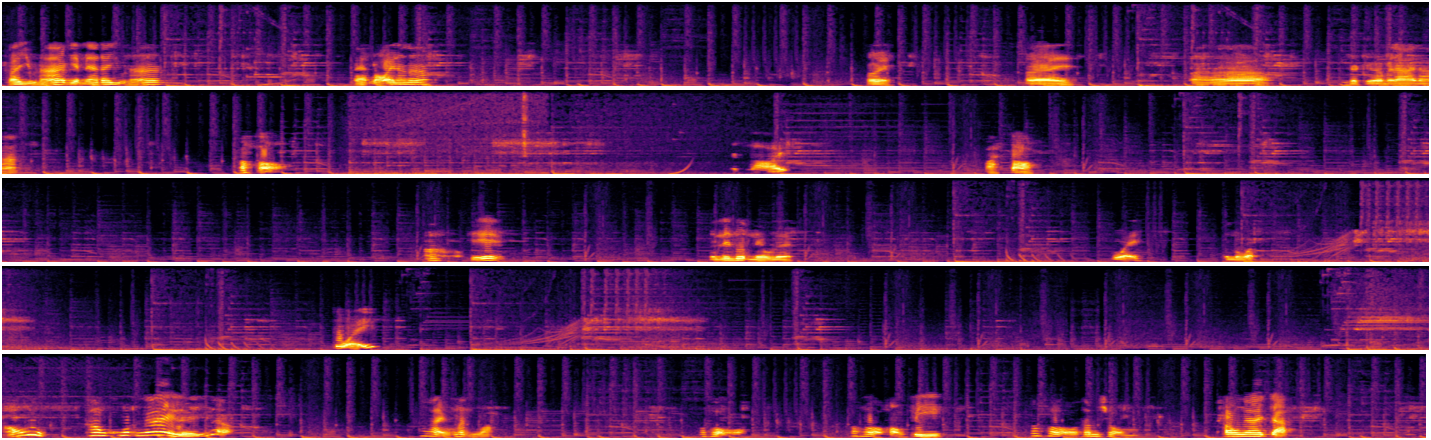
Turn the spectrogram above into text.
ได้อยู่นะ เกมนี้ได้อยู่นะแปดร้อยแล้วนะ เฮ้ย เฮ้ย อ่า จะเกลือไม่ได้นะโอ้โหเรียบร้อย มาต่ออ่าโอเคจะเล่นรวดเร็วเลย สวยจรวดสวย เอาเข้าโคตรง่ายเลยอะอะไรของมันวะ โอ้โห โอ้โห ของฟรี โอ้โหท่านชม เข้าง่ายจัด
